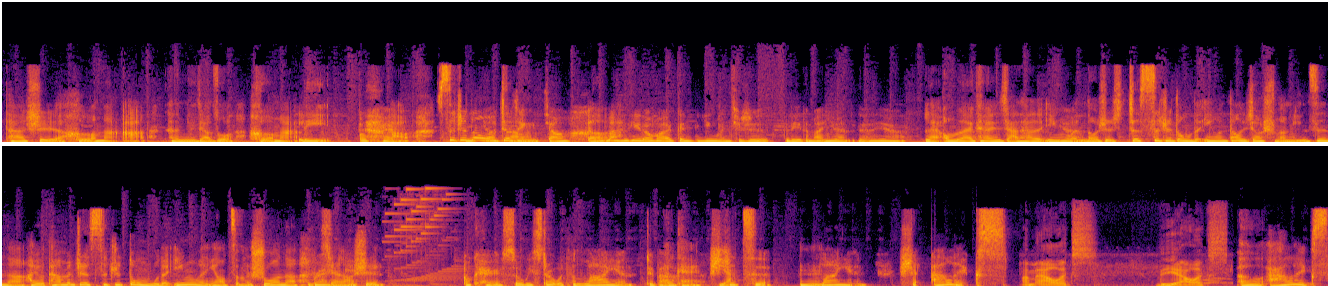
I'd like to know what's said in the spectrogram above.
它是河马，它的名字叫做河马丽。OK，好，四只动物究竟讲河马力的话，跟英文其实离得蛮远的呀。来，我们来看一下它的英文都是这四只动物的英文到底叫什么名字呢？还有它们这四只动物的英文要怎么说呢谢然老师，OK，so、we start with the lion，对吧 OK，狮子，嗯 lion 是 Alex。I'm Alex, the Alex. 哦、a l e x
